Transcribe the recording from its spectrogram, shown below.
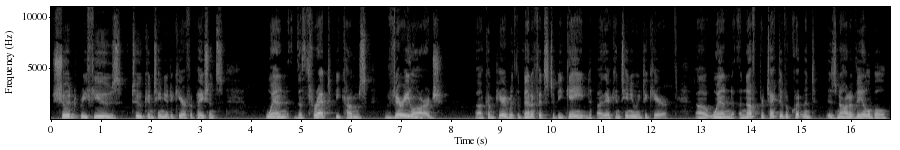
should refuse to continue to care for patients when the threat becomes very large uh, compared with the benefits to be gained by their continuing to care, uh, when enough protective equipment is not available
